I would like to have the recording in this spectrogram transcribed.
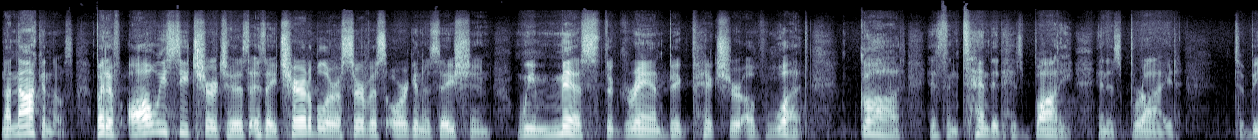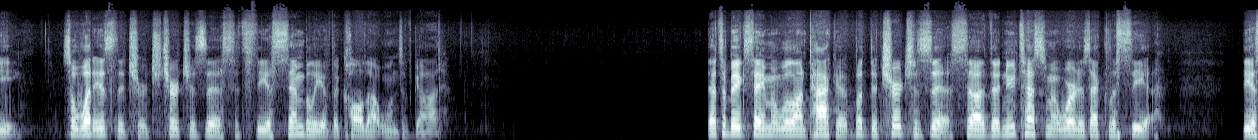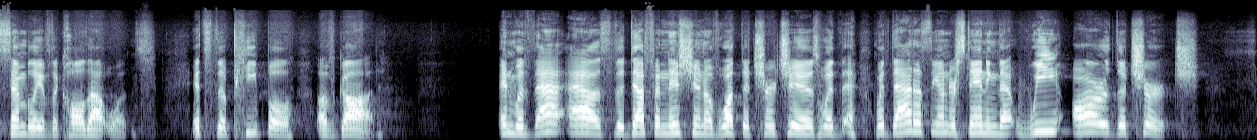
Not knocking those. But if all we see churches as a charitable or a service organization, we miss the grand big picture of what God has intended his body and his bride to be. So, what is the church? Church is this it's the assembly of the called out ones of God. That's a big statement. We'll unpack it. But the church is this uh, the New Testament word is ecclesia, the assembly of the called out ones. It's the people of God. And with that as the definition of what the church is, with, with that as the understanding that we are the church,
